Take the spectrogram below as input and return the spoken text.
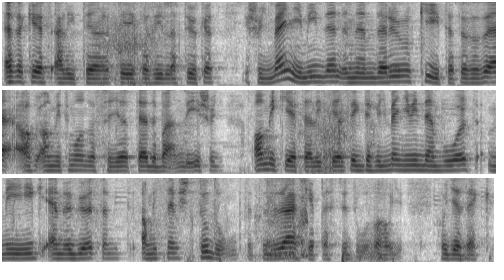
ezekért elítélték az illetőket, és hogy mennyi minden nem derül ki. Tehát ez az, el, amit mondasz, hogy a Ted Bundy is, hogy amikért elítélték, de hogy mennyi minden volt még emögött, amit, amit nem is tudunk. Tehát ez elképesztő durva, hogy, hogy ezek,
